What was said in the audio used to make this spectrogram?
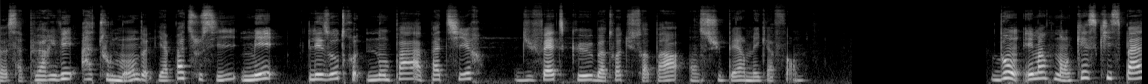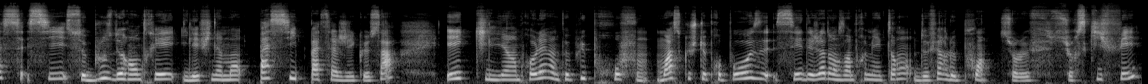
euh, ça peut arriver à tout le monde il n'y a pas de souci mais les autres n'ont pas à pâtir du fait que bah, toi tu sois pas en super méga forme Bon, et maintenant, qu'est-ce qui se passe si ce blues de rentrée, il est finalement pas si passager que ça et qu'il y a un problème un peu plus profond? Moi, ce que je te propose, c'est déjà dans un premier temps de faire le point sur, le, sur ce qui fait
